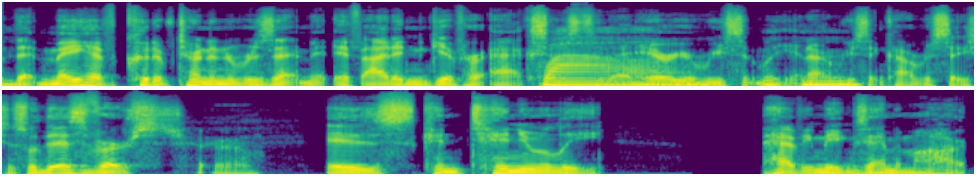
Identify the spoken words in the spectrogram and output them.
that may have could have turned into resentment if I didn't give her access wow. to that area recently mm-hmm. in our mm-hmm. recent conversation. So this verse is continually having me examine my heart.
